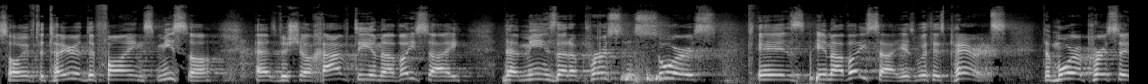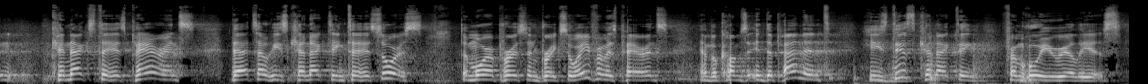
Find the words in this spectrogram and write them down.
So if the Torah defines Misa as V'shachavti im avoisai, that means that a person's source is im avoisai, is with his parents. The more a person connects to his parents, that's how he's connecting to his source. The more a person breaks away from his parents and becomes independent, he's disconnecting from who he really is.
